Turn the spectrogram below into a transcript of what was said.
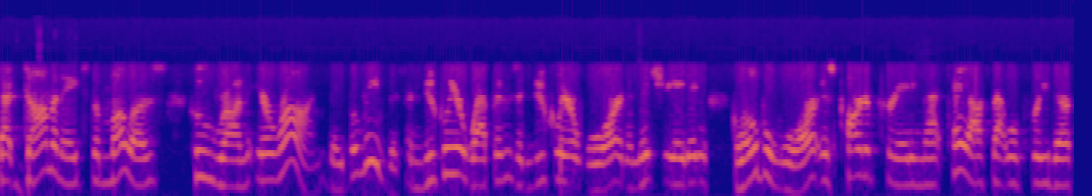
that dominates the mullahs who run Iran. They believe this, and nuclear weapons and nuclear war and initiating global war is part of creating that chaos that will free their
